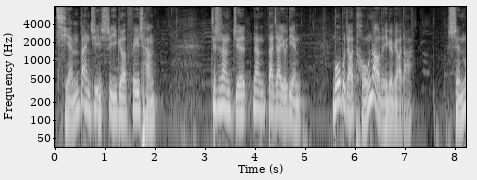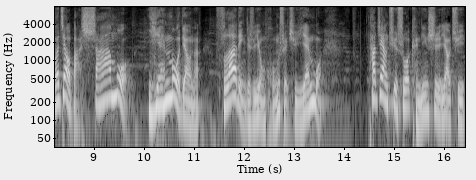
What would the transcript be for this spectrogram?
前半句是一个非常，就是让觉让大家有点摸不着头脑的一个表达。什么叫把沙漠淹没掉呢？Flooding 就是用洪水去淹没。他这样去说，肯定是要去。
